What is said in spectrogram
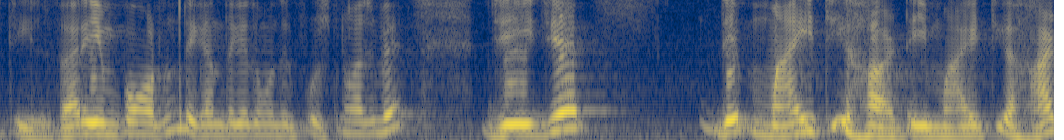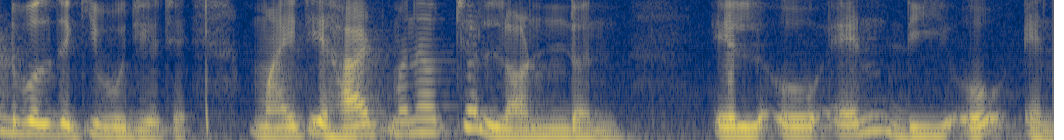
still very important এখান থেকে তোমাদের প্রশ্ন আসবে। যে এই যে দে মাইটি হার্ট এই মাইটি হার্ট বলতে কি বুঝিয়েছে? মাইটি হার্ট মানে হচ্ছে London L O N D O N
